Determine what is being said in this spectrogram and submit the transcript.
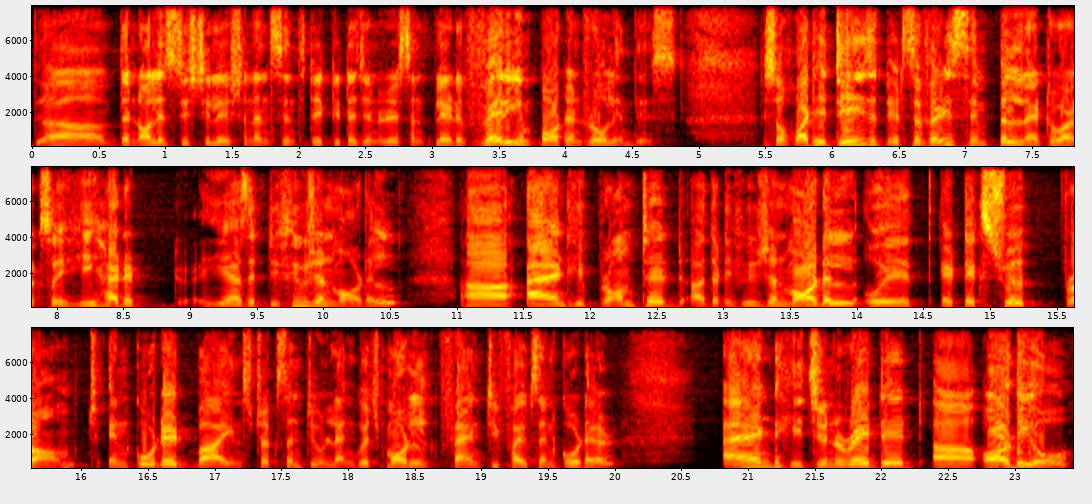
the knowledge distillation and synthetic data generation played a very important role in this. So what he did, it's a very simple network. So he had a he has a diffusion model uh, and he prompted uh, the diffusion model with a textual prompt encoded by instruction tuned language model FLAN-T5's encoder. And he generated uh, audio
